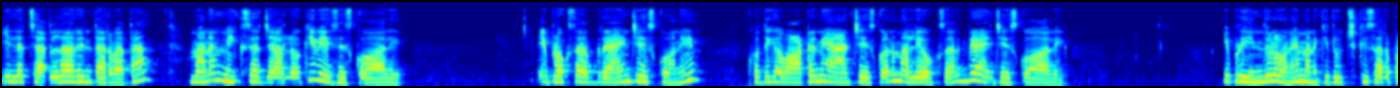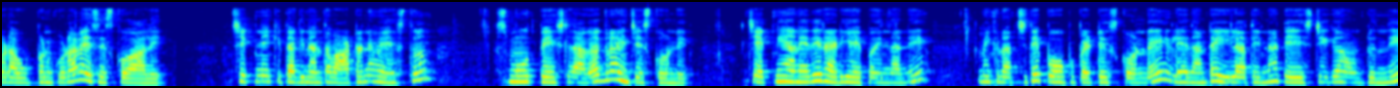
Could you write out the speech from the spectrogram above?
ఇలా చల్లారిన తర్వాత మనం మిక్సర్ జార్లోకి వేసేసుకోవాలి. ఇప్పుడు ఒకసారి గ్రైండ్ చేసుకొని కొద్దిగా వాటర్ని యాడ్ చేసుకొని మళ్ళీ ఒకసారి గ్రైండ్ చేసుకోవాలి. ఇప్పుడు ఇందులోనే మనకి రుచికి సరిపడా ఉప్పును కూడా వేసేసుకోవాలి. చట్నీకి తగినంత వాటర్ని వేస్తూ స్మూత్ పేస్ట్ లాగా గ్రైండ్ చేసుకోండి. చట్నీ అనేది రెడీ అయిపోయిందండి. మీకు నచ్చితే పోపు పెట్టేసుకోండి లేదంటే ఇలా తిన్నా టేస్టీగా ఉంటుంది.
